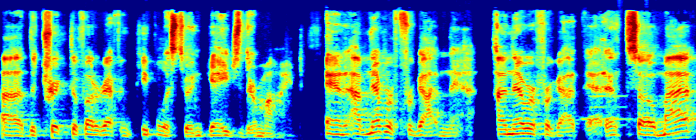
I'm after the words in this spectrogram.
uh, the trick to photographing people is to engage their mind, and I've never forgotten that. I never forgot that, and so my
